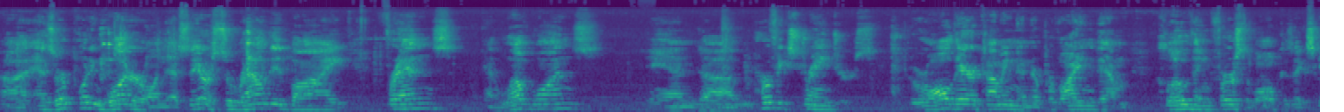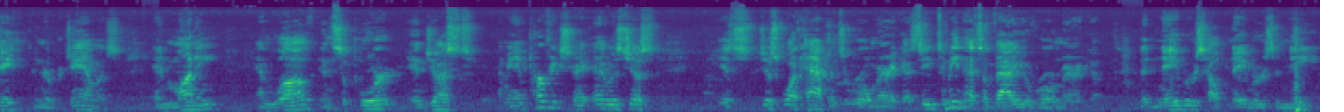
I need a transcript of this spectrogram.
uh, as they're putting water on this, they are surrounded by friends and loved ones and uh, perfect strangers who are all there coming and they're providing them clothing, first of all, because they escaped in their pajamas, and money and love and support and just, I mean, perfect straight. It was just, it's just what happens in rural America. See, to me, that's a value of rural America that neighbors help neighbors in need.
